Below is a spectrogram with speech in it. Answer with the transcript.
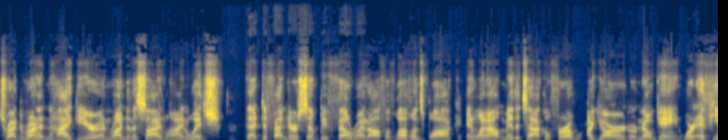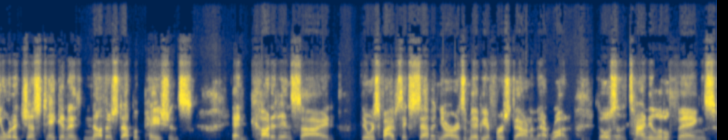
tried to run it in high gear and run to the sideline, which that defender simply fell right off of Loveland's block and went out and made the tackle for a, a, yard or no gain. Where if he would have just taken another step of patience and cut it inside, there was five, six, seven yards, and maybe a first down in that run. Those yeah. are the tiny little things.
